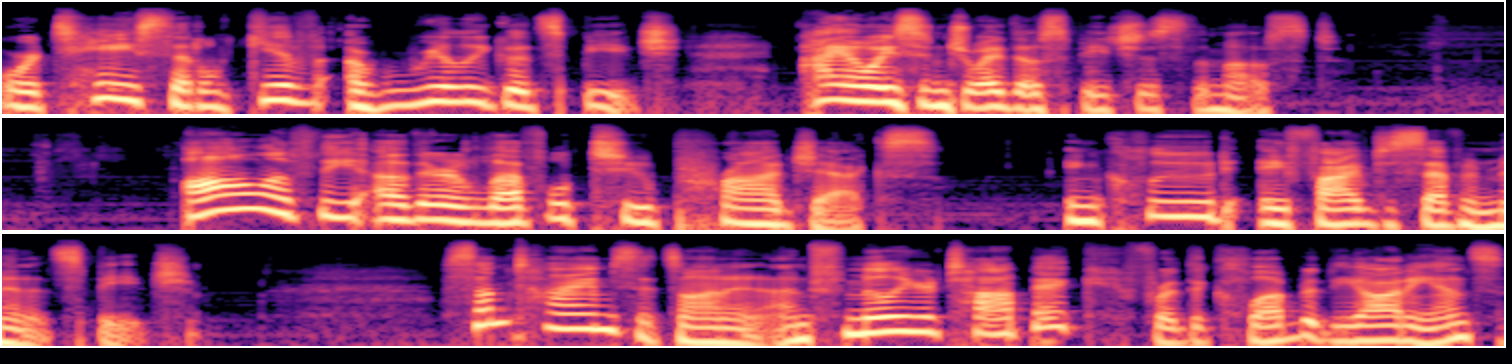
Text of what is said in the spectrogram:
or taste that'll give a really good speech. I always enjoy those speeches the most. All of the other level two projects include a five to seven minute speech. Sometimes it's on an unfamiliar topic for the club or the audience,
